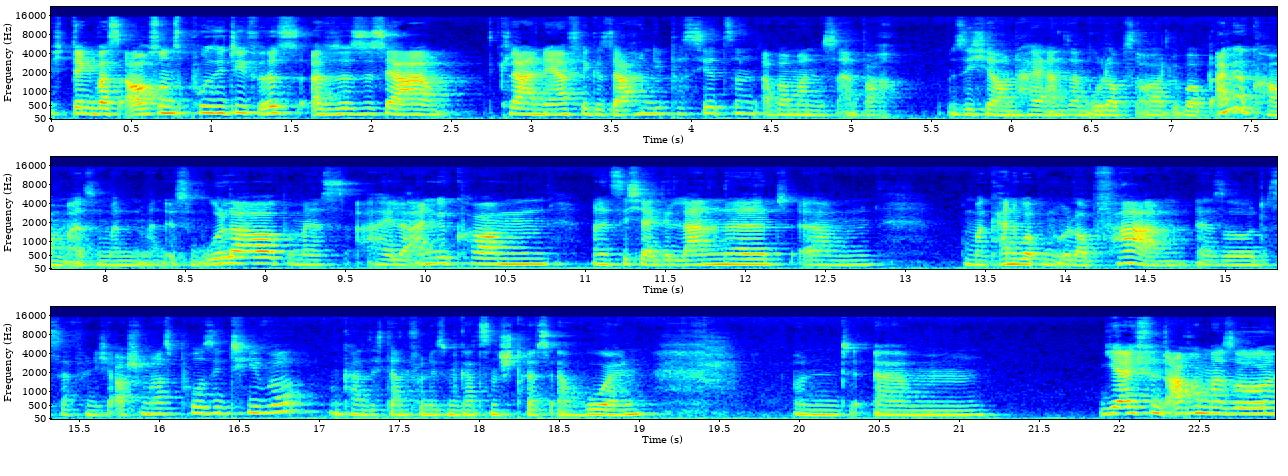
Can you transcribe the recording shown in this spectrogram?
ich denke, was auch sonst positiv ist, also es ist ja klar nervige Sachen, die passiert sind, aber man ist einfach sicher und heil an seinem Urlaubsort überhaupt angekommen. Also man, man ist im Urlaub, man ist heile angekommen, man ist sicher gelandet ähm, und man kann überhaupt in Urlaub fahren. Also das ist ja, finde ich, auch schon was Positives und kann sich dann von diesem ganzen Stress erholen. Und ähm, ja, ich finde auch immer so,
